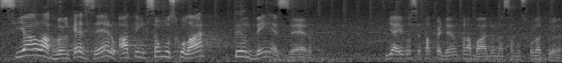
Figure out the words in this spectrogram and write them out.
Se a alavanca é zero, a tensão muscular também é zero. E aí você está perdendo trabalho nessa musculatura.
